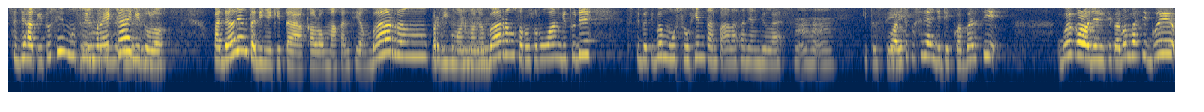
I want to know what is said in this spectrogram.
sejahat itu sih musuhin mereka gitu loh. Padahal yang tadinya kita kalau makan siang bareng pergi ke mana-mana bareng seru-seruan gitu deh terus tiba-tiba musuhin tanpa alasan yang jelas. Itu sih. Wah itu pasti yang jadi korban sih gue kalau jadi si korban pasti gue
